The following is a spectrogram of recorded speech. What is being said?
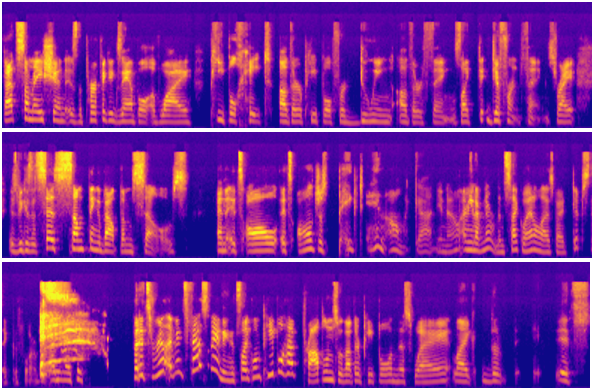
that summation is the perfect example of why people hate other people for doing other things, like th- different things, right? Is because it says something about themselves, and it's all it's all just baked in. Oh my god, you know? I mean, I've never been psychoanalyzed by a dipstick before, but I mean, I think. But it's real. I mean, it's fascinating. It's like when people have problems with other people in this way, like the, it's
